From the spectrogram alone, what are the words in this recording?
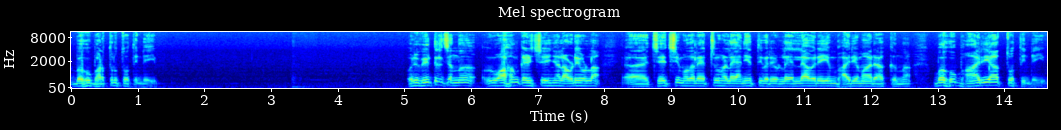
ബഹുഭർത്തൃത്വത്തിന്റെയും ഒരു വീട്ടിൽ ചെന്ന് വിവാഹം കഴിച്ചു കഴിഞ്ഞാൽ അവിടെയുള്ള ചേച്ചി മുതൽ ഏറ്റവും ഇളയ അനിയത്തി വരെയുള്ള എല്ലാവരെയും ഭാര്യമാരാക്കുന്ന ബഹുഭാര്യാത്വത്തിന്റെയും.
